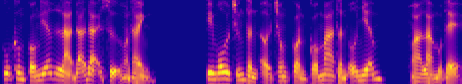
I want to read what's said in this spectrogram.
cũng không có nghĩa là đã đại sự hoàn thành. Kim ô chứng thần ở trong còn có ma thần ô nhiễm, hòa làm một thể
